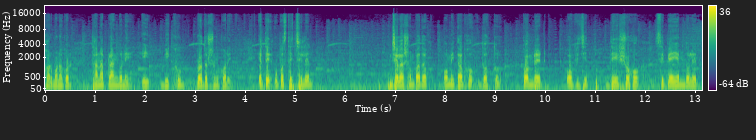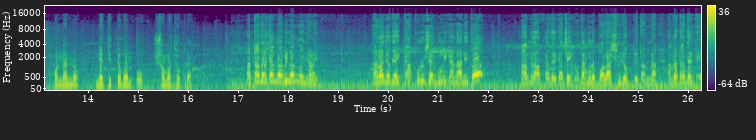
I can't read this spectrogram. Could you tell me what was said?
ধর্মনগর থানা প্রাঙ্গণে এই বিক্ষোভ প্রদর্শন করে। এতে উপস্থিত ছিলেন জেলা সম্পাদক অমিতাভ দত্ত, কমরেড অভিজিৎ দে সহ সিপিআইএম দলের অন্যান্য নেতৃত্বগণ ও সমর্থকরা। আর তাদেরকে আমরা অভিনন্দন জানাই। তারা যদি এই কাপুরুষের ভূমিকা না নিত, আমরা আপনাদের কাছে এই কথাগুলো বলার সুযোগ পেতাম না। আমরা তাদেরকে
